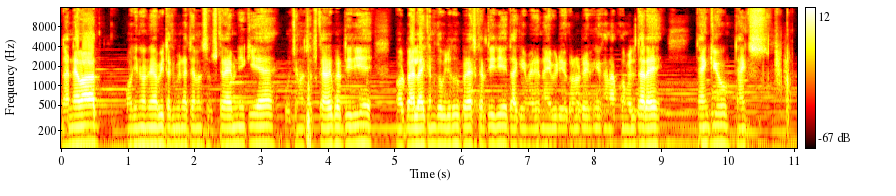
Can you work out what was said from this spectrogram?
धन्यवाद। और जिन्होंने अभी तक मेरा चैनल सब्सक्राइब नहीं किया है, वो चैनल सब्सक्राइब कर दीजिए और बेल आइकन को भी ज़रूर प्रेस कर दीजिए ताकि मेरे नए वीडियो का नोटिफिकेशन आपको मिलता रहे। थैंक यू थैंक्स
